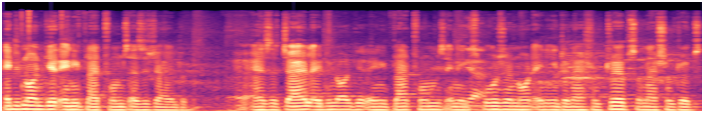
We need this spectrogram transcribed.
I did not get any platforms as a child. As a child, I did not get any platforms, any Yeah. exposure, not any international trips or national trips.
